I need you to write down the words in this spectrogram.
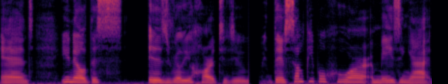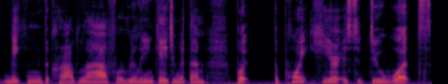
And you know, this is really hard to do. There's some people who are amazing at making the crowd laugh or really engaging with them, but the point here is to do what's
